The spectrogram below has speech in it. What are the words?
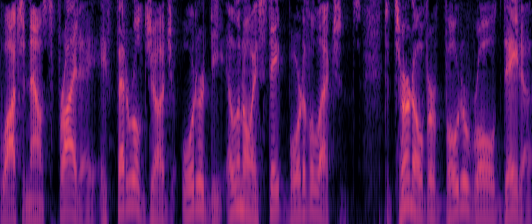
Watch announced Friday a federal judge ordered the Illinois State Board of Elections to turn over voter roll data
